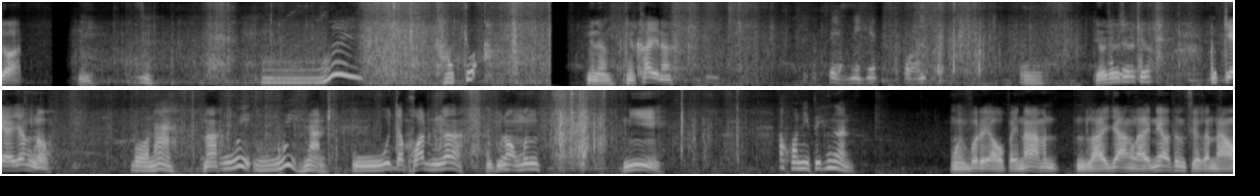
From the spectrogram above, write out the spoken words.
ยอด นี่โอ้ยขาวจั่วมีหนังเห็ดไข่นะแสงนี่เฮ็ดขอนโอ้เดี๋ยวเดี๋ยวเดี๋ยวเดี๋ยวมันแก่ยังเหรอบ่น่ะนะอุ้ยอุ้ยนั่นโอ้ยจับคอนขึ้นกันนะให้พี่น้องมึง นี่ เอาขอนนี่ไปเฮือน โอ้ยบ่ได้เอาไปหน้ามันหลายอย่างหลายแนวทั้งเสือกันหนาว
